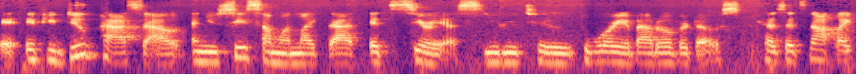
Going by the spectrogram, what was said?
if you do pass out and you see someone like that, it's serious. You need to, to worry about overdose because it's not like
